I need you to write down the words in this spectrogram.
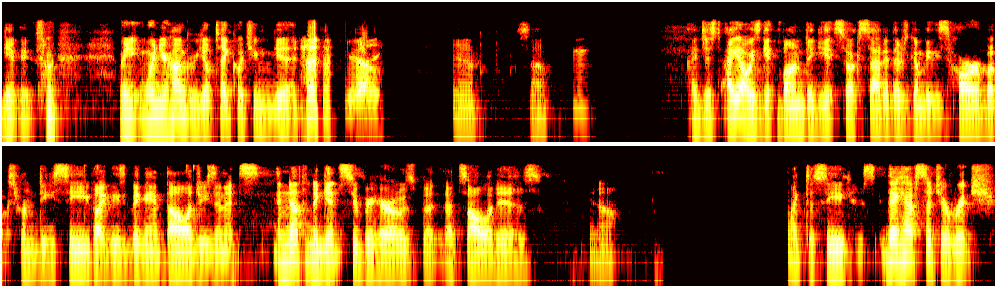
Give it, when, you, when you're hungry, you'll take what you can get. Yeah. Yeah. So. I just, I always get bummed to get so excited there's going to be these horror books from DC, like these big anthologies. And it's, and nothing against superheroes, but that's all it is, you know. Like to see, they have such a rich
